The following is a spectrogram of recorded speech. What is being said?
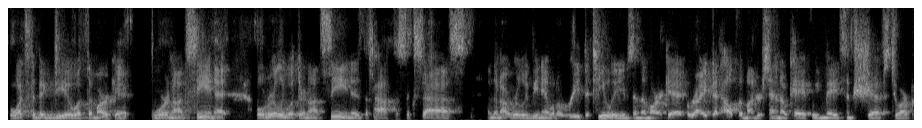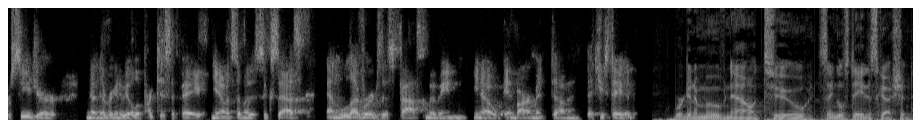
what's the big deal with the market? We're not seeing it. Well, really, what they're not seeing is the path to success. And they're not really being able to read the tea leaves in the market, right? That help them understand, okay, if we made some shifts to our procedure, you know, never going to be able to participate, you know, in some of the success and leverage this fast moving, you know, environment um, that you stated. We're going to move now to Singles Day discussion,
